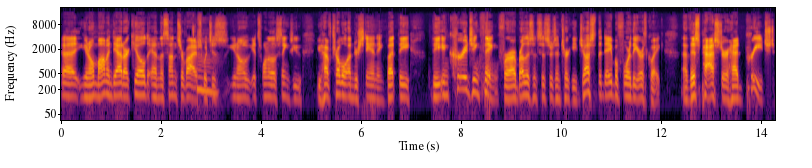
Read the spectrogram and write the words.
Uh, you know, mom and dad are killed, and the son survives, which is you know, it's one of those things you you have trouble understanding. But the the encouraging thing for our brothers and sisters in Turkey, just the day before the earthquake, uh, this pastor had preached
